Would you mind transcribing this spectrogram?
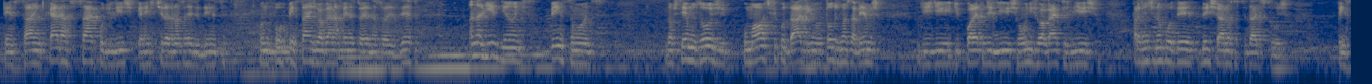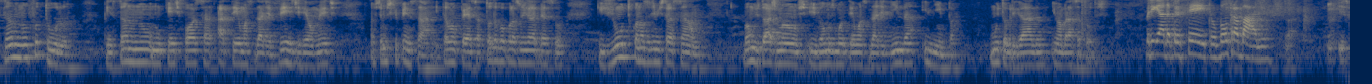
pensar em cada saco de lixo que a gente tira da nossa residência. Quando for pensar em jogar na frente da sua, na sua residência, analise antes, pensam antes. Nós temos hoje com maior dificuldade, todos nós sabemos, de, de, de coleta de lixo, onde jogar esses lixos, para a gente não poder deixar a nossa cidade suja. Pensando no futuro, pensando no, no que a gente possa ter uma cidade verde realmente, nós temos que pensar. Então eu peço a toda a população de Garapiaçu que junto com a nossa administração Vamos dar as mãos e vamos manter uma cidade linda e limpa. Muito obrigado e um abraço a todos. Obrigada, prefeito. Bom trabalho. Isso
